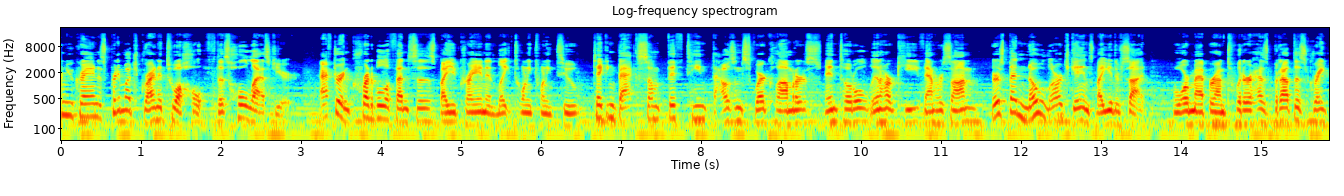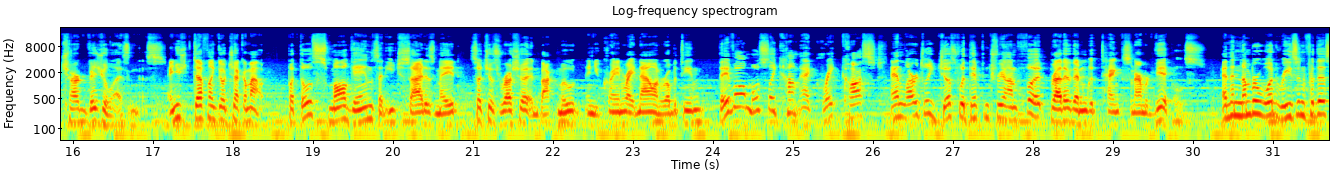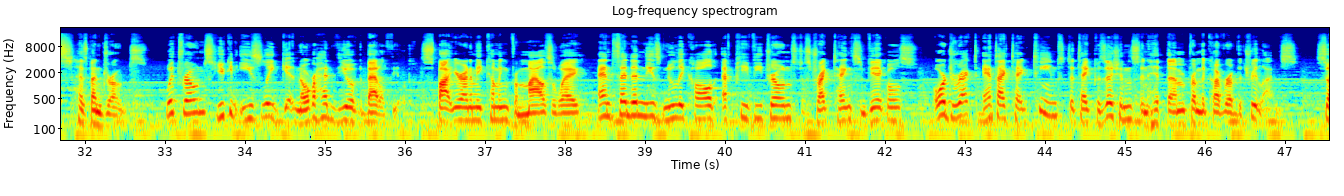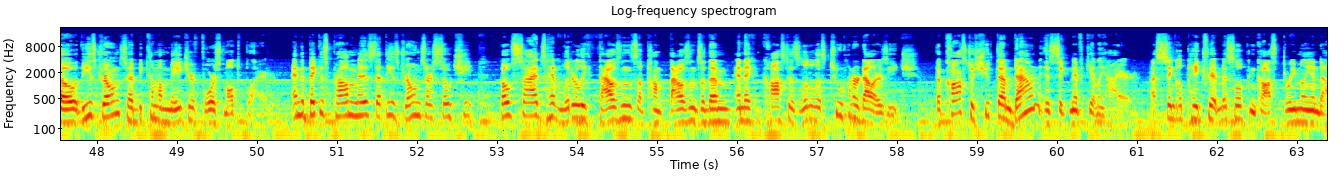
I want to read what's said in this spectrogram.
war in Ukraine has pretty much grinded to a halt this whole last year. After incredible offenses by Ukraine in late 2022, taking back some 15,000 square kilometers in total in Kharkiv and Kherson, there's been no large gains by either side. War Mapper on Twitter has put out this great chart visualizing this, and you should definitely go check them out. But those small gains that each side has made, such as Russia and Bakhmut and Ukraine right now on Robotyne, they've all mostly come at great cost and largely just with infantry on foot rather than with tanks and armored vehicles. And the number one reason for this has been drones. With drones, you can easily get an overhead view of the battlefield, spot your enemy coming from miles away, and send in these newly called FPV drones to strike tanks and vehicles, or direct anti-tank teams to take positions and hit them from the cover of the tree lines. So these drones have become a major force multiplier. And the biggest problem is that these drones are so cheap. Both sides have literally thousands upon thousands of them, and they can cost as little as $200 each. The cost to shoot them down is significantly higher. A single Patriot missile can cost $3 million.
